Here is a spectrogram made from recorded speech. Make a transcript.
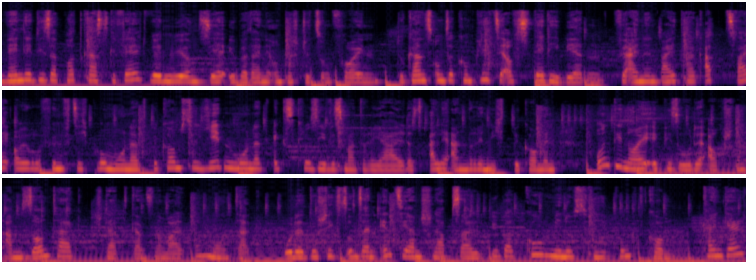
Wenn dir dieser Podcast gefällt, würden wir uns sehr über deine Unterstützung freuen. Du kannst unser Komplize auf Steady werden. Für einen Beitrag ab 2,50 Euro pro Monat bekommst du jeden Monat exklusives Material, das alle anderen nicht bekommen und die neue Episode auch schon am Sonntag statt ganz normal am Montag. Oder du schickst uns ein Enzian-Schnapsal über q-fi.com. Kein Geld,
